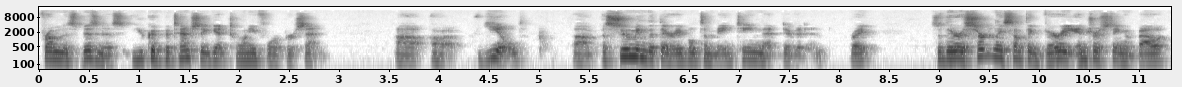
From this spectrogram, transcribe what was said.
from this business, you could potentially get 24% uh, uh, yield. um, assuming that they're able to maintain that dividend, right? So there is certainly something very interesting about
